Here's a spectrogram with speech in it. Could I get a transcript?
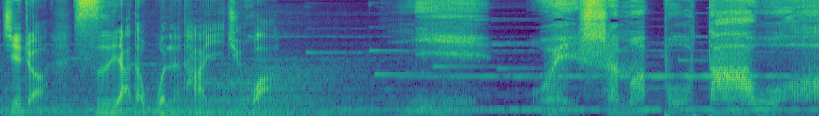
接着嘶哑的问了他一句话：“你为什么不打我？”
